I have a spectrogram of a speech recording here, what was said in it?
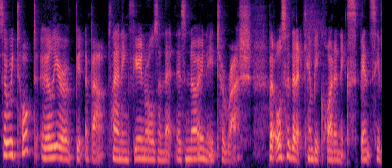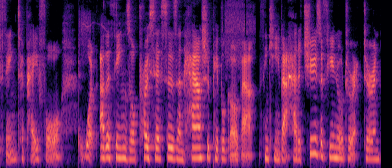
So, we talked earlier a bit about planning funerals and that there's no need to rush, but also that it can be quite an expensive thing to pay for. What other things or processes and how should people go about thinking about how to choose a funeral director and,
